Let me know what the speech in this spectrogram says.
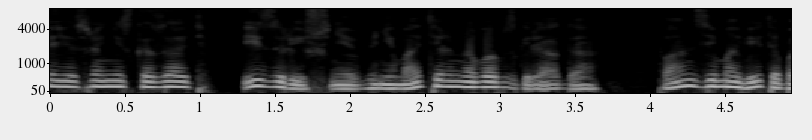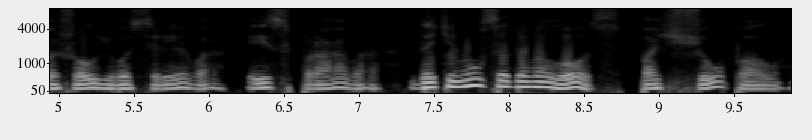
если не сказать излишне внимательного взгляда. Пан Зимовит обошел его слева и справа, дотянулся до волос, пощупал.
